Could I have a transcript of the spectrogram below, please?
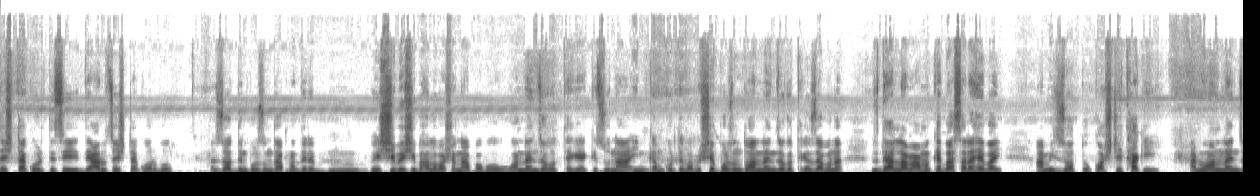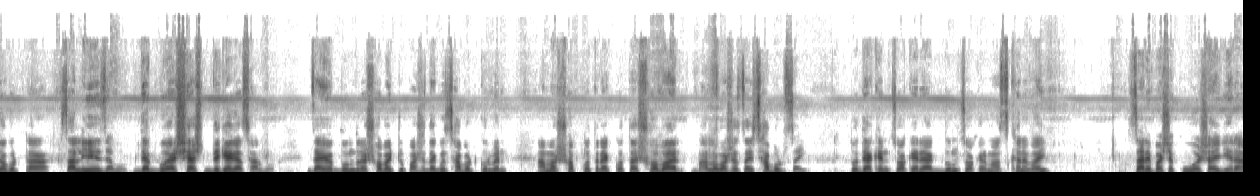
চেষ্টা করতেছি যে আরও চেষ্টা করব। যতদিন পর্যন্ত আপনাদের বেশি বেশি ভালোবাসা না পাবো অনলাইন জগৎ থেকে কিছু না ইনকাম করতে পারব, সে পর্যন্ত অনলাইন জগৎ থেকে যাব না। যদি আল্লাহ আমাকে বাঁচা রাখে ভাই, আমি যত কষ্টই থাকি, আমি অনলাইন জগৎটা চালিয়ে যাব। দেখব এর শেষ, দেখে গেছে ছাড়বো। যাই হোক বন্ধুরা, সবাই একটু পাশে থাকবেন সাপোর্ট করবেন। আমার সব কথার এক কথা, সবার ভালোবাসা চাই সাপোর্ট চাই। তো দেখেন চকের একদম চকের মাঝখানে ভাই, চারিপাশে কুয়াশায় ঘেরা।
